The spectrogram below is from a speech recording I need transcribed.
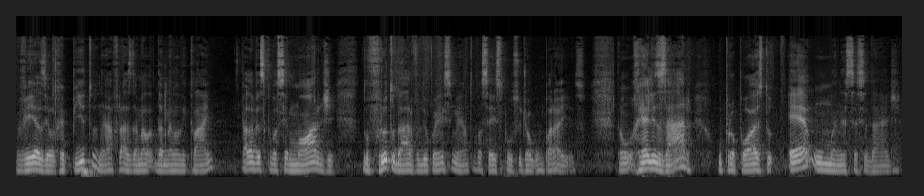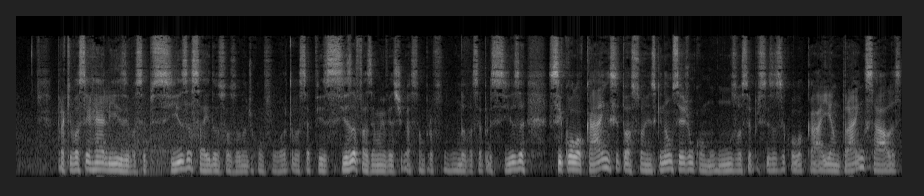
vez, eu repito né, a frase da, Mel da Melanie Klein, cada vez que você morde do fruto da árvore do conhecimento, você é expulso de algum paraíso. Então, realizar o propósito é uma necessidade, para que você realize, você precisa sair da sua zona de conforto, você precisa fazer uma investigação profunda, você precisa se colocar em situações que não sejam comuns, você precisa se colocar e entrar em salas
